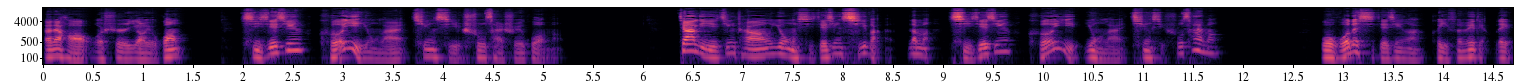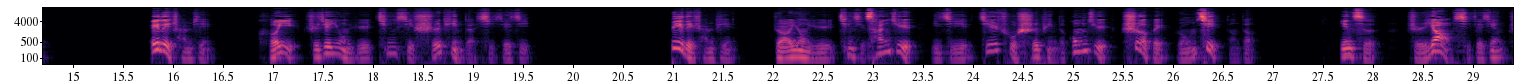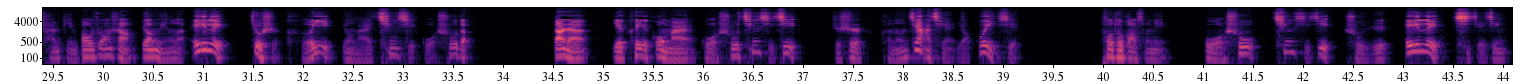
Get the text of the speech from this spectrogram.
大家好，我是耀有光。洗洁精可以用来清洗蔬菜水果吗？家里经常用洗洁精洗碗，那么洗洁精可以用来清洗蔬菜吗？我国的洗洁精啊，可以分为两类。A 类产品可以直接用于清洗食品的洗洁剂。B 类产品主要用于清洗餐具以及接触食品的工具、设备、容器等等。因此。只要洗洁精产品包装上标明了 A 类，就是可以用来清洗果蔬的。当然，也可以购买果蔬清洗剂，只是可能价钱要贵一些。偷偷告诉你，果蔬清洗剂属于 A 类洗洁精。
